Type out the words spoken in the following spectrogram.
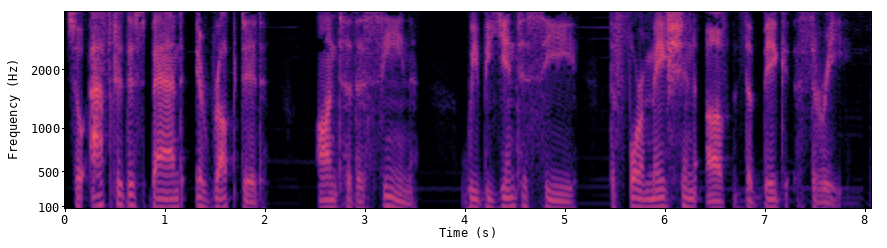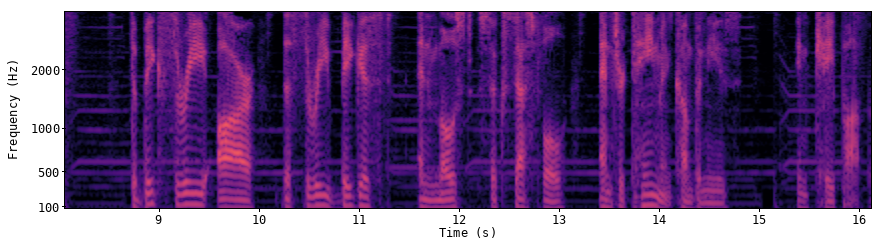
So after this band erupted onto the scene, we begin to see the formation of the big three. The big three are the three biggest and most successful entertainment companies in K pop,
